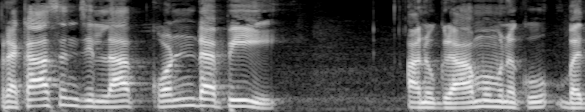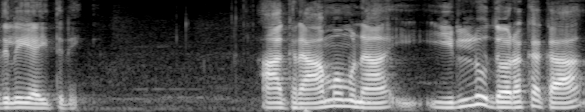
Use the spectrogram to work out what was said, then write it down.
ప్రకాశం జిల్లా కొండపి అను గ్రామమునకు బదిలీ అయితిని. ఆ గ్రామమున ఇల్లు దొరకక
